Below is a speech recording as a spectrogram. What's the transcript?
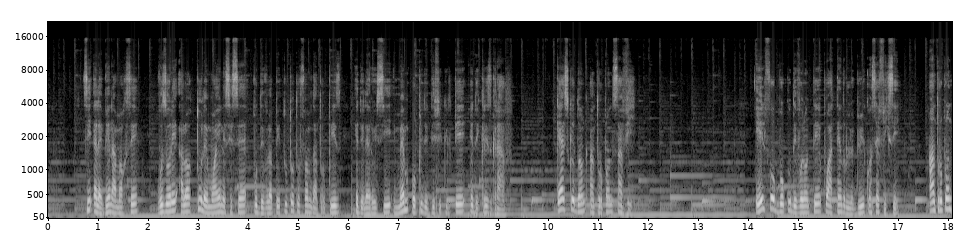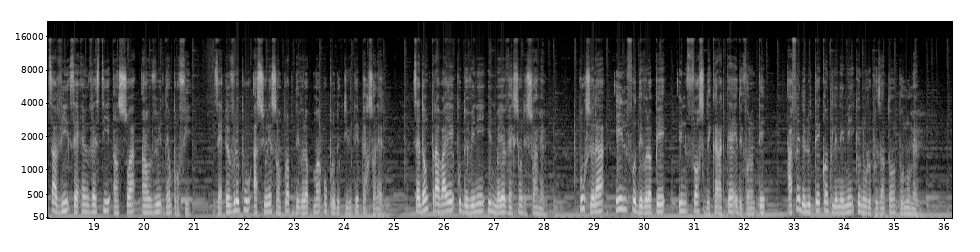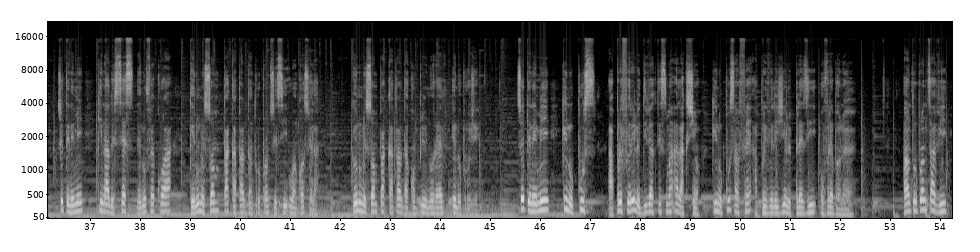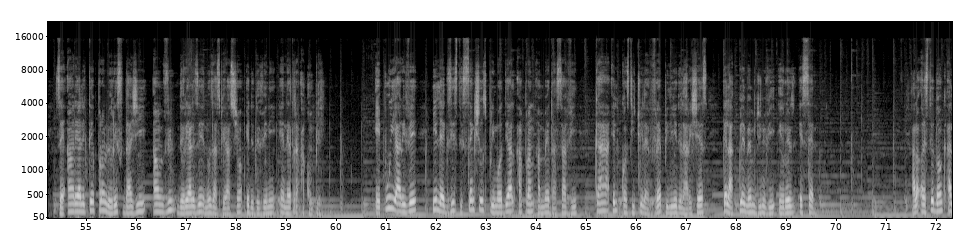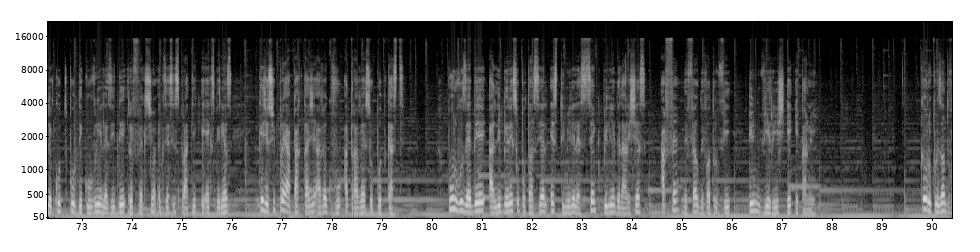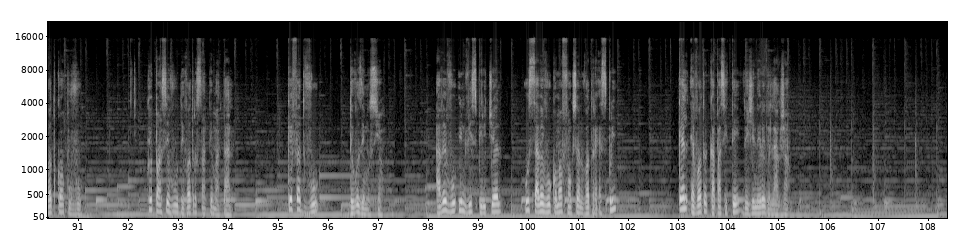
Si elle est bien amorcée, vous aurez alors tous les moyens nécessaires pour développer toute autre forme d'entreprise et de les réussir même au prix de difficultés et de crises graves. Qu'est-ce que donc entreprendre sa vie? Il faut beaucoup de volonté pour atteindre le but qu'on s'est fixé. Entreprendre sa vie, c'est investir en soi en vue d'un profit. C'est œuvrer pour assurer son propre développement ou productivité personnelle. C'est donc travailler pour devenir une meilleure version de soi-même. Pour cela, il faut développer une force de caractère et de volonté afin de lutter contre l'ennemi que nous représentons pour nous-mêmes. Cet ennemi qui n'a de cesse de nous faire croire que nous ne sommes pas capables d'entreprendre ceci ou encore cela que nous ne sommes pas capables d'accomplir nos rêves et nos projets. Cet ennemi qui nous pousse à préférer le divertissement à l'action, qui nous pousse enfin à privilégier le plaisir au vrai bonheur. Entreprendre sa vie, c'est en réalité prendre le risque d'agir en vue de réaliser nos aspirations et de devenir un être accompli. Et pour y arriver, il existe cinq choses primordiales à prendre en main dans sa vie car ils constituent les vrais piliers de la richesse et la clé même d'une vie heureuse et saine. Alors restez donc à l'écoute pour découvrir les idées, réflexions, exercices pratiques et expériences que je suis prêt à partager avec vous à travers ce podcast. Pour vous aider à libérer ce potentiel et stimuler les cinq piliers de la richesse afin de faire de votre vie une vie riche et épanouie. Que représente votre corps pour vous? Que pensez-vous de votre santé mentale? Que faites-vous de vos émotions? Avez-vous une vie spirituelle où savez-vous comment fonctionne votre esprit? Quelle est votre capacité de générer de l'argent?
